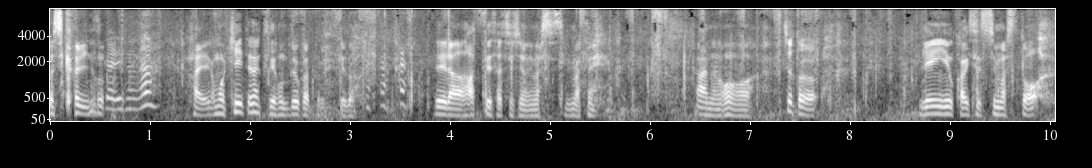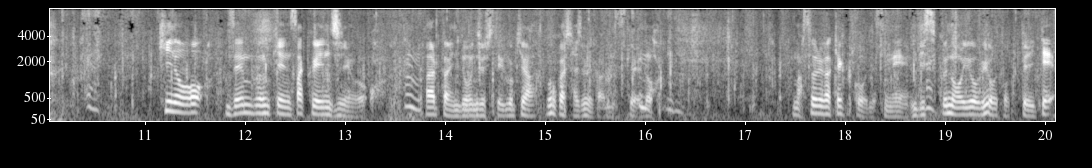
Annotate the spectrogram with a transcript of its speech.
お叱りの。はいもう消えてなくて本当良かったですけど。エラー発生させてしまいました。すみませんあのちょっと原因を解説しますと昨日全文検索エンジンを新たに導入して動きは動かし始めたんですけれど、まあ、それが結構ですねディスクの容量を取っていて、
